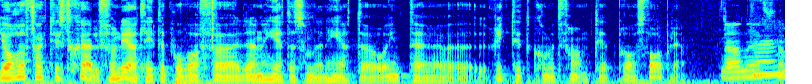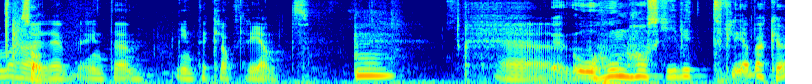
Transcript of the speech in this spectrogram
Jag har faktiskt själv funderat lite på varför den heter som den heter och inte riktigt kommit fram till ett bra svar på det. Ja, nej, samma här. Så. Det är inte, inte klockrent. Mm. Eh, Och hon har skrivit fler böcker.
